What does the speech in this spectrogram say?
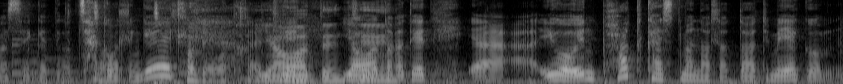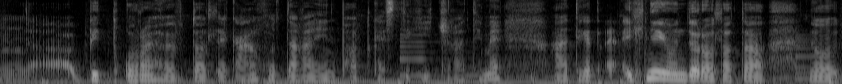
угаасаа ингээд нэг цаг бол ингээд яваад байна. Яваад байгаа. Тэгээд юу энэ подкаст маань бол одоо тийм ээ яг бид гурван хувьд бол яг анх удаага энэ подкастыг хийж байгаа тийм ээ. Аа тэгээд эхний юун дээр бол одоо нөгөө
